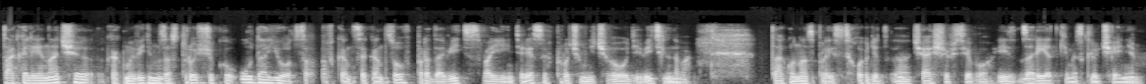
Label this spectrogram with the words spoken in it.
Так или иначе, как мы видим, застройщику удается в конце концов продавить свои интересы. Впрочем, ничего удивительного. Так у нас происходит э, чаще всего, и за редким исключением.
